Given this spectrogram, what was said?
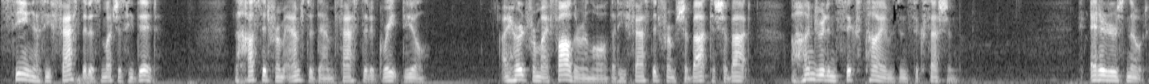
seeing as he fasted as much as he did. The Chassid from Amsterdam fasted a great deal. I heard from my father-in-law that he fasted from Shabbat to Shabbat a hundred and six times in succession. Editor's note.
